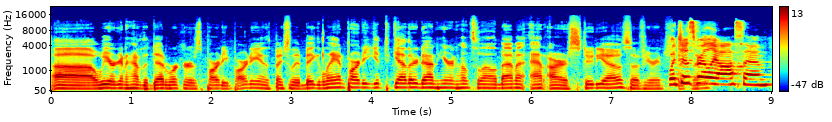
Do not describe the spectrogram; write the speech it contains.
Uh, we are going to have the Dead Workers Party Party, and it's basically a big LAN party get together down here in Huntsville, Alabama, at our studio. So if you're interested, Which is in that- really awesome.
